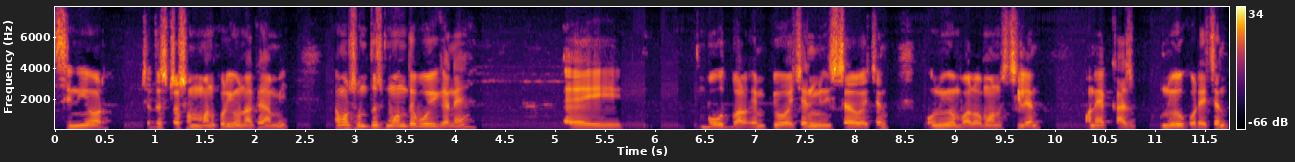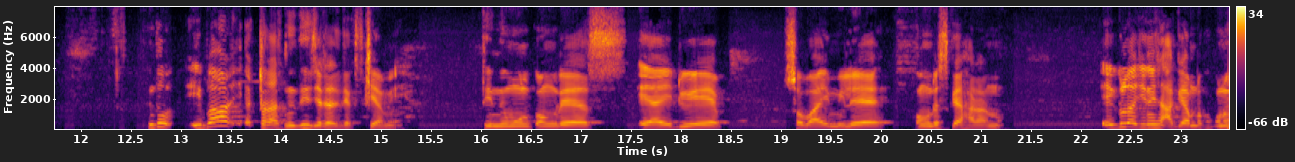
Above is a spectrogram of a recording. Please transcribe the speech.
সিনিয়র যথেষ্ট সম্মান করি ওনাকে আমি। এমন সন্তোষ মোহন দেবও এখানে। এই বহুতবার এমপি হয়েছেন মিনিস্টার হয়েছেন, উনিও ভালো মানুষ ছিলেন, অনেক কাজ উনিও করেছেন। কিন্তু এবার একটা রাজনীতি যেটা দেখছি আমি। তৃণমূল কংগ্রেস এআইডিএফ সবাই মিলে কংগ্রেসকে হারানো। এইগুলো জিনিস আগে আমরা কখনো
